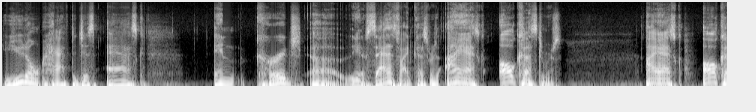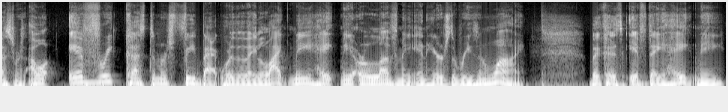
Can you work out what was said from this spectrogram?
you don't have to just ask encourage uh, you know satisfied customers. I ask all customers. I ask all customers. I want every customer's feedback, whether they like me, hate me, or love me. And here's the reason why. Because if they hate me,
